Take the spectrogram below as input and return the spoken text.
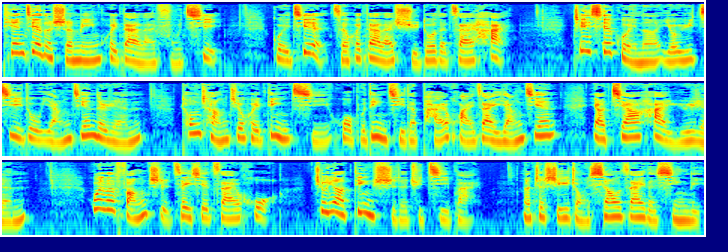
天界的神明会带来福气，鬼界则会带来许多的灾害。这些鬼呢，由于嫉妒阳间的人，通常就会定期或不定期的徘徊在阳间，要加害于人。为了防止这些灾祸，就要定时的去祭拜。那这是一种消灾的心理。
